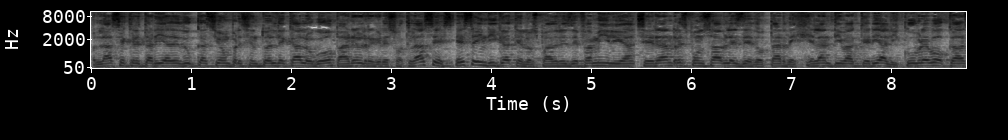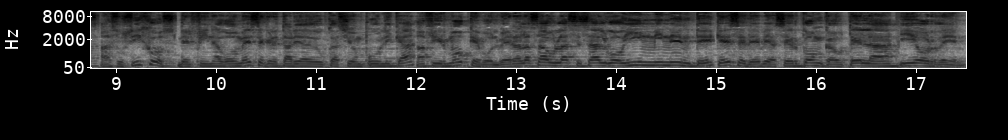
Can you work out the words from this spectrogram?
La Secretaría de Educación presentó el decálogo para el regreso a clases. Este indica que los padres de familia serán responsables de dotar de gel antibacterial y cubrebocas a sus hijos. Delfina Gómez, secretaria de Educación Pública, afirmó que volver a las aulas es algo inminente que se debe hacer con cautela y orden.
